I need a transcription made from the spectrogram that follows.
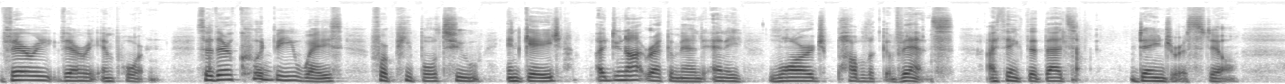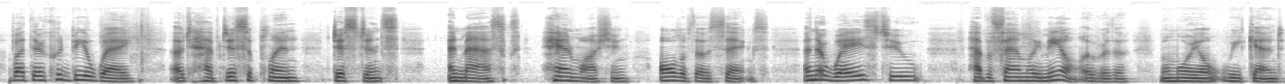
very, very important. So there could be ways for people to engage. I do not recommend any large public events. I think that that's dangerous still. But there could be a way uh, to have discipline distance and masks, hand washing, all of those things. And there are ways to have a family meal over the Memorial weekend,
